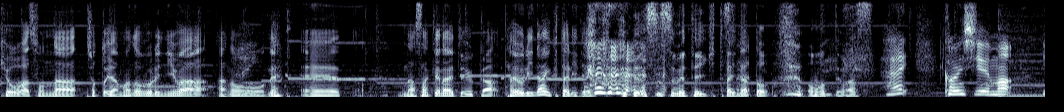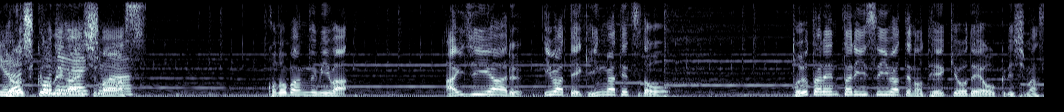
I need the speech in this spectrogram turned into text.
日はそんなちょっと山登りにはあのね、えー情けないというか頼りない2人で 進めていきたいなと思ってます。はい。今週もよろしくお願いします。この番組は IGR 岩手銀河鉄道トヨタレンタリース岩手の提供でお送りします。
